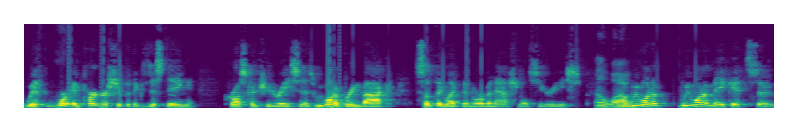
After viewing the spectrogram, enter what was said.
with we're in partnership with existing cross country races. We want to bring back something like the Norba National Series. Oh wow! Uh, we want to we want to make it so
